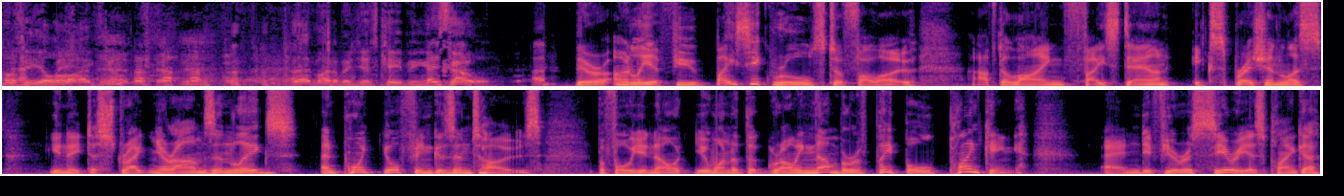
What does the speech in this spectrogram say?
Was he alive? they might have been just keeping him cool. Uh, there are only a few basic rules to follow. After lying face down, expressionless, you need to straighten your arms and legs and point your fingers and toes. Before you know it, you're one of the growing number of people planking. And if you're a serious planker,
